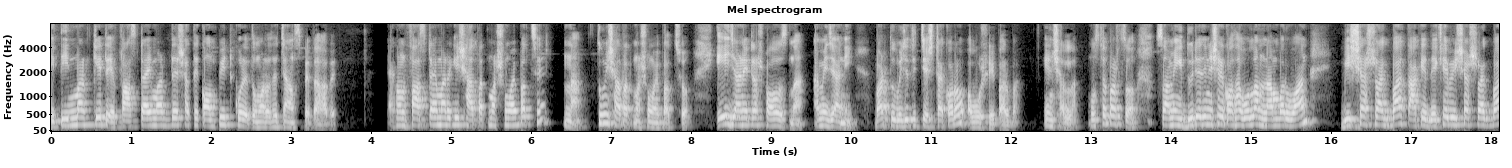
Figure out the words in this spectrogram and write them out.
এই তিন মার্ক কেটে ফার্স্ট টাইমারদের সাথে কম্পিট করে তোমার হচ্ছে চান্স পেতে হবে। এখন ফার্স্ট টাইমার কি সাত, আট মাস সময় পাচ্ছে? না, তুমি সাত, আট মাস সময় পাচ্ছ। এই জার্নিটা সহজ না, আমি জানি। বাট তুমি যদি চেষ্টা করো, অবশ্যই পারবা। ইনশাল্লাহ, বুঝতে পারছ? সো আমি দুইটা জিনিসের কথা বললাম। নাম্বার ওয়ান বিশ্বাস রাখবা, কাকে দেখে বিশ্বাস রাখবা,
